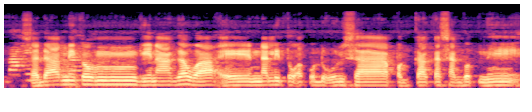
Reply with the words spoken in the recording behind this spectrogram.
bakit sa dami kong ginagawa eh nalito ako doon sa pagkakasagot ni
